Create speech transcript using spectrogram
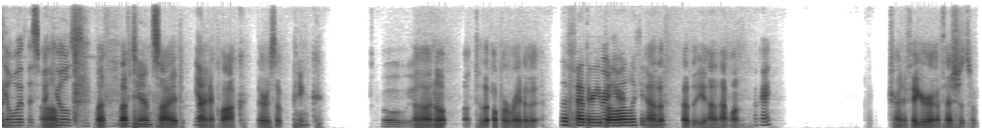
deal with the Um, spicules. left left hand side, Yep. nine o'clock. There's a pink. Oh, yeah. Uh, no, uh, to the upper right of it. The feathery Right boa here? looking Yeah, one. the feather. Yeah, that one. Okay. Trying to figure out if that's just an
